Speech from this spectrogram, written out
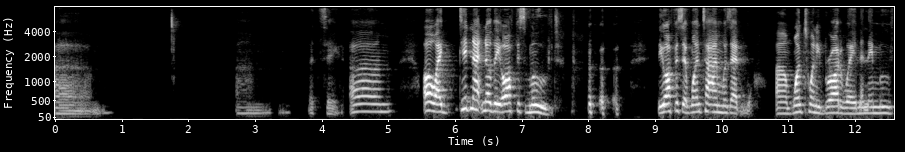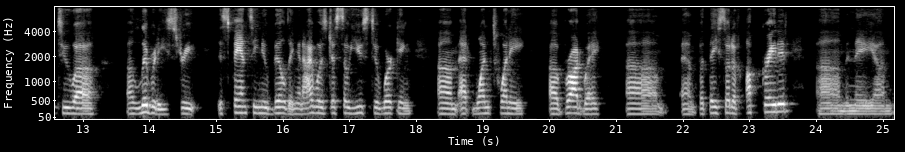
Um, um, let's see. Um, oh, I did not know the office moved. the office at one time was at um, 120 Broadway, and then they moved to uh, uh, Liberty Street, this fancy new building. And I was just so used to working at 120 uh, Broadway, um, and, but they sort of upgraded um, and they um,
